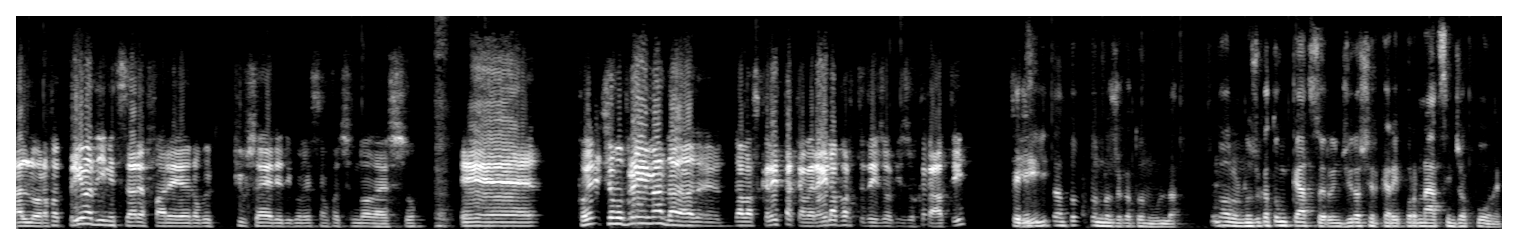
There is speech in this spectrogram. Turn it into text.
Allora, fa- prima di iniziare a fare robe più serie di quelle che stiamo facendo adesso, eh, come dicevo prima, da- dalla scaletta caverei la parte dei giochi giocati. Sì, tanto non ho giocato nulla. No, non ho giocato un cazzo, ero in giro a cercare i pornazzi in Giappone.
